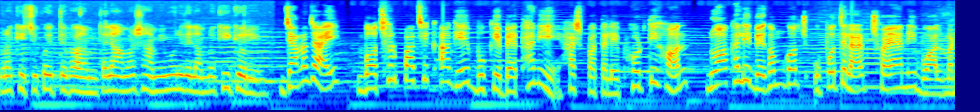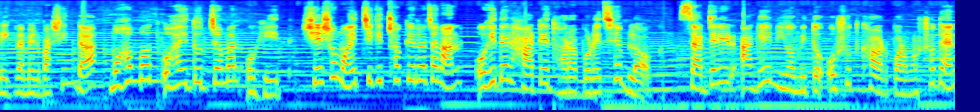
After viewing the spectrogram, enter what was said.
আমরা কিছু করতে পারলাম তাহলে আমার স্বামী মরে দিলে আমরা কি করি? জানা যায় বছর পাঁচেক আগে বুকে ব্যথা নিয়ে হাসপাতালে ভর্তি হন নোয়াখালী বেগমগঞ্জ উপজেলার ছয়ানি বোয়ালমারি গ্রামের বাসিন্দা মোহাম্মদ ওহাইদুজ্জামান ওহিদ। সে সময় চিকিৎসকেরা জানান ওহিদের হাটে ধরা পড়েছে ব্লক। সার্জারির আগে নিয়মিত ওষুধ খাওয়ার পরামর্শ দেন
